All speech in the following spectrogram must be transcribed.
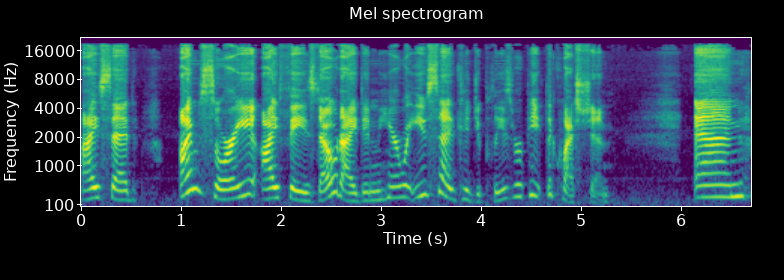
I said, I'm sorry, I phased out. I didn't hear what you said. Could you please repeat the question? And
